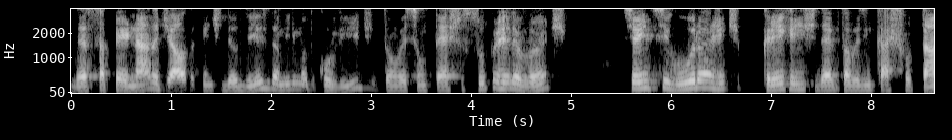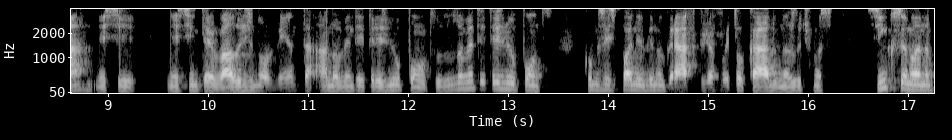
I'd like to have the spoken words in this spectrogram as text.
dessa pernada de alta que a gente deu desde a mínima do Covid, então vai ser um teste super relevante. Se a gente segura, a gente crê que a gente deve talvez encaixotar nesse, nesse intervalo de 90 a 93 mil pontos. Os 93 mil pontos, como vocês podem ver no gráfico, já foi tocado nas últimas cinco semanas,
